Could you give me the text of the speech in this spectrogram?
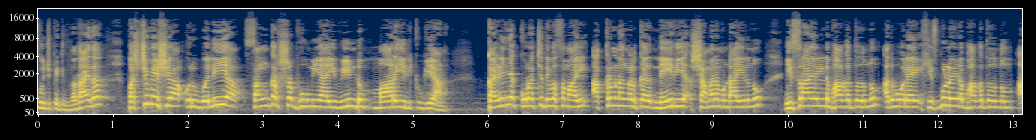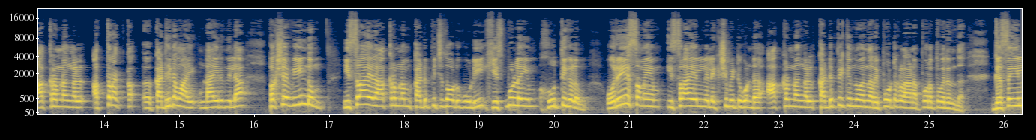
സൂചിപ്പിക്കുന്നത്. അതായത് പശ്ചിമേഷ്യ ഒരു വലിയ സംഘർഷ ഭൂമിയായി വീണ്ടും മാറിയിരിക്കുകയാണ്. കഴിഞ്ഞ കുറച്ച് ദിവസമായി ആക്രമണങ്ങൾക്ക് നേരിയ ശമനമുണ്ടായിരുന്നു. ഇസ്രായേലിന്റെ ഭാഗത്തു നിന്നും അതുപോലെ ഹിസ്ബുള്ളയുടെ ഭാഗത്തു നിന്നും ആക്രമണങ്ങൾ അത്ര കഠിനമായി ഉണ്ടായിരുന്നില്ല. പക്ഷേ വീണ്ടും ഇസ്രായേൽ ആക്രമണം കടുപ്പിച്ചതോടുകൂടി ഹിസ്ബുള്ളയും ഹൂത്തികളും ഒരേ സമയം ഇസ്രായേലിനെ ലക്ഷ്യമിട്ടുകൊണ്ട് ആക്രമണങ്ങൾ കടുപ്പിക്കുന്നു എന്ന റിപ്പോർട്ടുകളാണ് പുറത്തു വരുന്നത്. ഗസയിൽ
